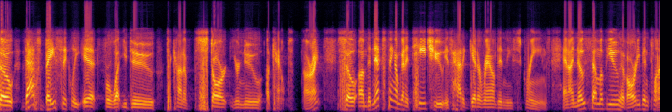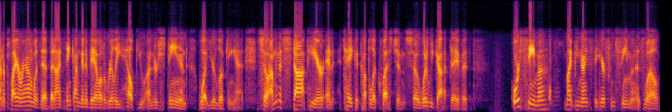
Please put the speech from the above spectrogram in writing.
So that's basically it for what you do to kind of start your new account. All right? So um, the next thing I'm going to teach you is how to get around in these screens. And I know some of you have already been trying to play around with it, but I think I'm going to be able to really help you understand what you're looking at. So I'm going to stop here and take a couple of questions. So what do we got, David? Or Seema. Might be nice to hear from Seema as well.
